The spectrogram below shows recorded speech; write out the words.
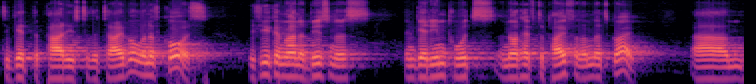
to get the parties to the table. And of course, if you can run a business and get inputs and not have to pay for them, that's great. Um,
